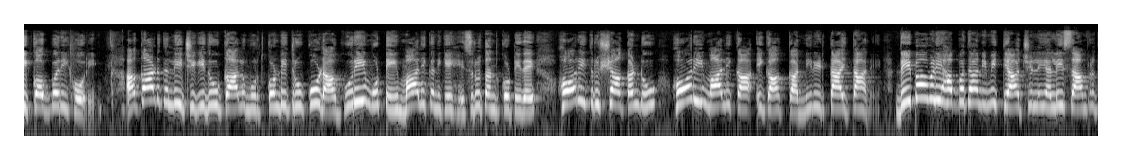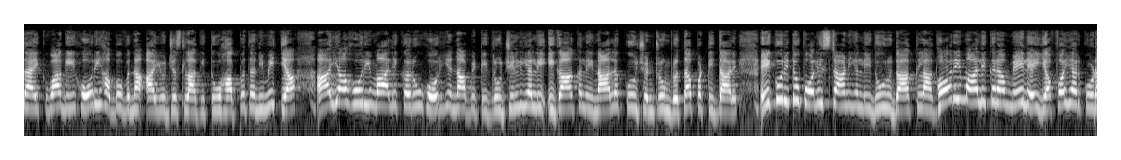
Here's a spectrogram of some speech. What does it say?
ಈ ಕೊಬ್ಬರಿ ಹೋರಿ. ಅಖಾಡದಲ್ಲಿ ಜಿಗಿದು ಕಾಲು ಮುರಿದುಕೊಂಡಿದ್ರು ಕೂಡ ಗುರಿ ಮುಟ್ಟಿ ಮಾಲೀಕನಿಗೆ ಹೆಸರು ತಂದುಕೊಟ್ಟಿದೆ. ಹೋರಿ ದೃಶ್ಯ ಕಂಡು ಹೋರಿ ಮಾಲೀಕ ಈಗ ಕಣ್ಣೀರಿಡ್ತಾ ಇದ್ದಾನೆ. ದೀಪಾವಳಿ ಹಬ್ಬದ ನಿಮಿತ್ತ ಜಿಲ್ಲೆಯಲ್ಲಿ ಸಾಂಪ್ರದಾಯಿಕವಾಗಿ ಹೋರಿ ಹಬ್ಬವನ್ನು ಆಯೋಜಿಸಲಾಗಿತ್ತು. ಹಬ್ಬದ ನಿಮಿತ್ತ ಆಯಾ ಹೋರಿ ಮಾಲೀಕರು ಹೋರಿಯನ್ನ ಬಿಟ್ಟಿದ್ರು. ಜಿಲ್ಲೆಯಲ್ಲಿ ಈಗಾಗಲೇ ನಾಲ್ಕು ಜನರು ಮೃತಪಟ್ಟಿದ್ದಾರೆ. ಈ ಕುರಿತು ಪೊಲೀಸ್ ಠಾಣೆಯಲ್ಲಿ ದೂರು ದಾಖಲಾಗಿದೆ ಹೋರಿ ಮಾಲೀಕರ ಮೇಲೆ ಎಫ್ಐಆರ್ ಕೂಡ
